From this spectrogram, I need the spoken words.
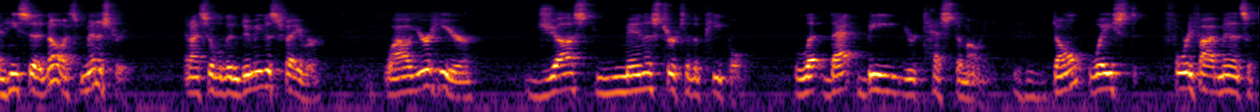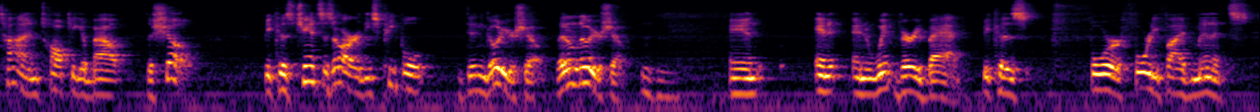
And he said, "No, it's ministry." And I said, "Well, then do me this favor. While you're here, just minister to the people. Let that be your testimony. Mm-hmm. Don't waste 45 minutes of time talking about the show because chances are these people didn't go to your show. They don't know your show. Mm-hmm. And and it and it went very bad because for 45 minutes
